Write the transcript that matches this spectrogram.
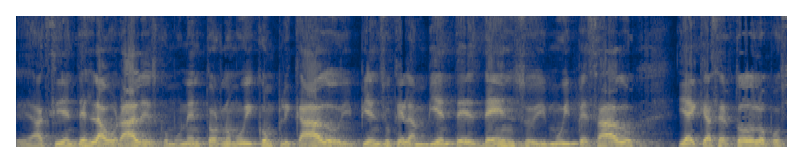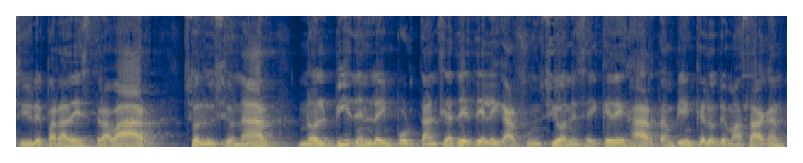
eh, accidentes laborales, como un entorno muy complicado y pienso que el ambiente es denso y muy pesado y hay que hacer todo lo posible para destrabar, solucionar. No olviden la importancia de delegar funciones, hay que dejar también que los demás hagan,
